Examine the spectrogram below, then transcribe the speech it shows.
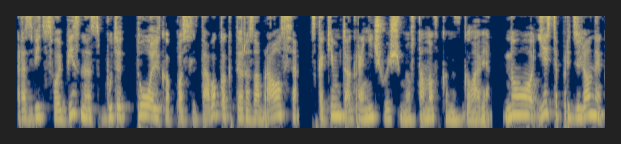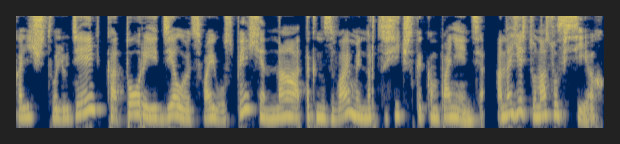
развить свой бизнес будет только после того, как ты разобрался с какими-то ограничивающими установками в голове. Но есть определенное количество людей, которые делают свои успехи на так называемой нарциссической компоненте. Она есть у нас у всех,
